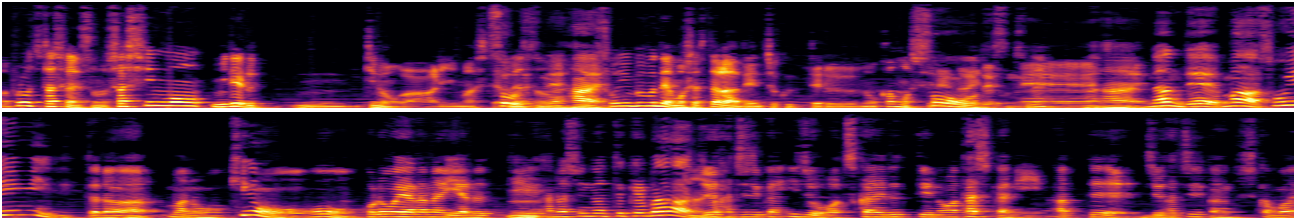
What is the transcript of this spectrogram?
アプローチ確かにその写真も見れる、うん、機能がありましたよね。そうですねのはいそういう部分でもしかしたら電池を食ってるのかもしそれないうですね。はい。なんで、まあ、そういう意味で言ったら、はまあ、あの、機能を、これをやらない、やるっていう話になっていけば、はい18時間以上は使えるっていうのは確かにあって、18時間しかも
